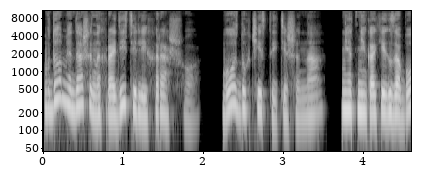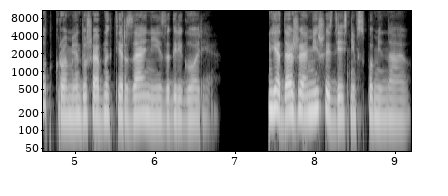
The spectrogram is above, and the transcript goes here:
В доме Дашиных родителей хорошо. Воздух чистый, тишина. Нет никаких забот, кроме душевных терзаний из-за Григория. Я даже о Мише здесь не вспоминаю.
